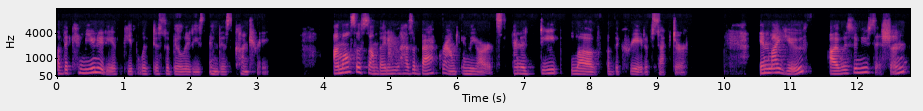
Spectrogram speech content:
of the community of people with disabilities in this country. I'm also somebody who has a background in the arts and a deep love of the creative sector. In my youth, I was a musician.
